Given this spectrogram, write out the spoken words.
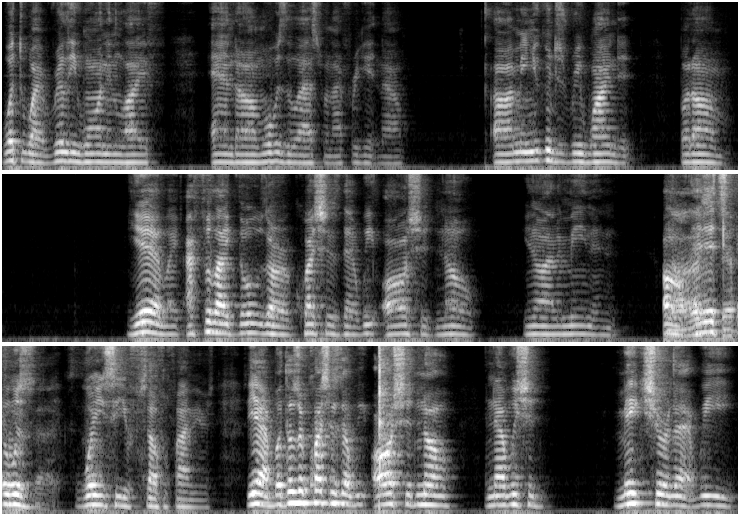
What do I really want in life? And um, what was the last one? I forget now. Uh, I mean, you can just rewind it, but um, yeah, like I feel like those are questions that we all should know. You know what I mean? And oh, Nah, and it's it was facts, where you see yourself in five years. Yeah, but those are questions that we all should know, and that we should make sure that we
